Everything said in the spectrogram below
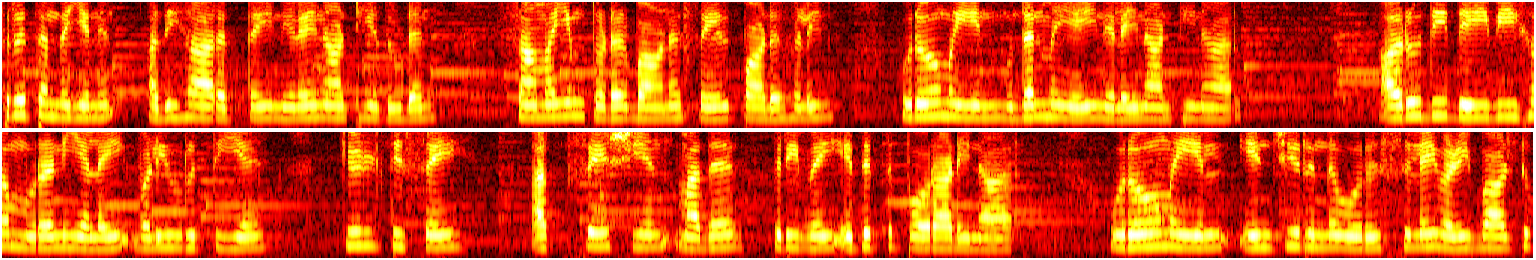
திருத்தந்தையனின் அதிகாரத்தை நிலைநாட்டியதுடன் சமயம் தொடர்பான செயல்பாடுகளில் உரோமையின் முதன்மையை நிலைநாட்டினார். அறுதி தெய்வீக முரணியலை வலியுறுத்திய கீழ்த்திசை அக்சேஷியன் மத பிரிவை எதிர்த்து போராடினார். உரோமையில் எஞ்சியிருந்த ஒரு சிலை வழிபாட்டு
